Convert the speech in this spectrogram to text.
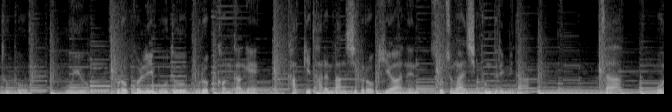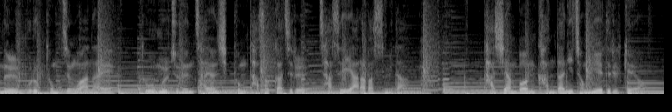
두부, 우유, 브로콜리 모두 무릎 건강에 각기 다른 방식으로 기여하는 소중한 식품들입니다. 자, 오늘 무릎 통증 완화에 도움을 주는 자연식품 다섯 가지를 자세히 알아봤습니다. 다시 한번 간단히 정리해 드릴게요.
